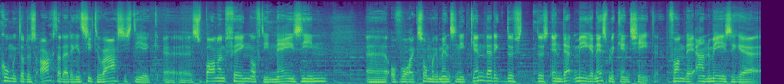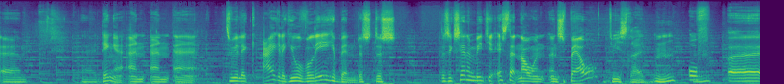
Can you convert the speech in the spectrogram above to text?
kom ik er dus achter dat ik in situaties die ik eh, eh, spannend vind of die nee zien. of waar ik sommige mensen niet ken, dat ik dus, dus in dat mechanisme kan zitten. Van de aanwezige eh, eh, dingen. En, en terwijl ik eigenlijk heel verlegen ben. Dus, dus, dus ik zit een beetje, is dat nou een, een spel? Tweestrijd. Mhm. Of, eh,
